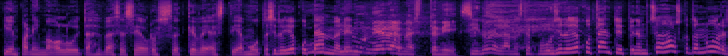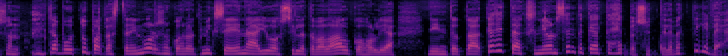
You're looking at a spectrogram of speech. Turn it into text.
pienpanimo-oluita hyvässä seurassa keve nopeasti ja muuta. Siinä on joku tämmöinen... Minun elämästäni. Sinun elämästä puhun. Siinä on joku tämän tyyppinen, mutta se on hauska tuon nuorison, sä puhuit tupakasta, niin nuorison kohdalla, että miksei enää juo sillä tavalla alkoholia, niin tota, käsittääkseni on sen takia, että he pössyttelevät pilveä.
